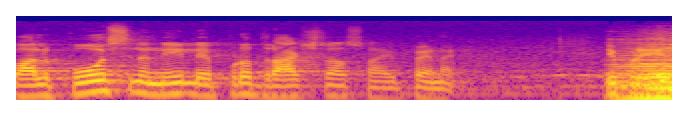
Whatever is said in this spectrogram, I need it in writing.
వాళ్ళు పోసిన నీళ్ళు ఎప్పుడో ద్రాక్షరసం అయిపోయినాయి. ఇప్పుడు ఏం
